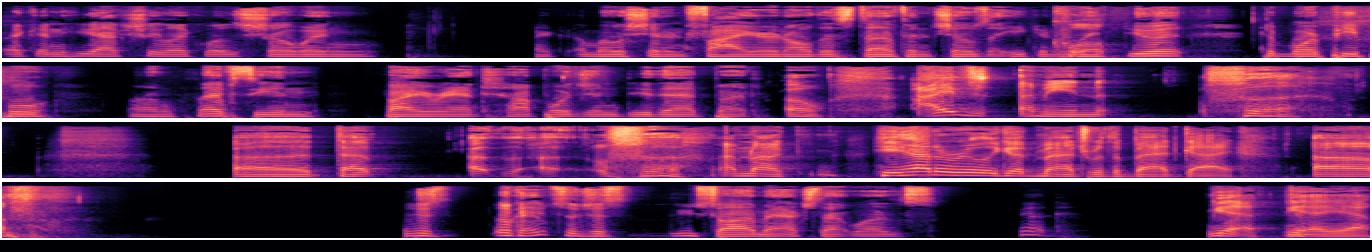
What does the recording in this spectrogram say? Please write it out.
like and he actually like was showing like emotion and fire and all this stuff, and shows that he can really do it to more people. Um, I've seen Fire rant Boy Jim do that, but Oh, I've. I mean, uh, that. Uh, uh, I'm not. He had a really good match with a bad guy. Um, just okay. So just you saw a match that was good. yeah, yeah, yeah.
